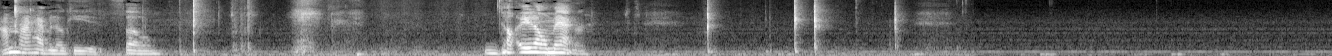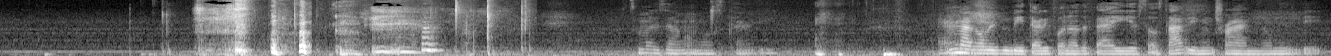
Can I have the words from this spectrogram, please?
I'm not having no kids, so don't, it don't matter. Somebody said I'm almost 30. I'm not gonna even be 30 for another five years, so stop even trying me on this bitch.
